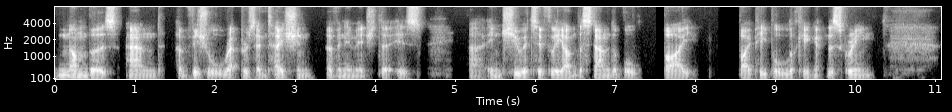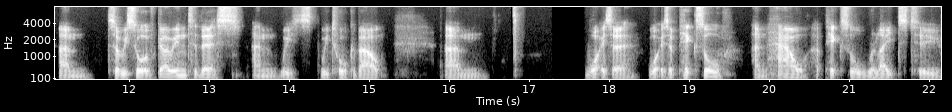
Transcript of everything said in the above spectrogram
numbers and a visual representation of an image that is uh, intuitively understandable by by people looking at the screen. Um, so we sort of go into this and we we talk about um, what is a what is a pixel and how a pixel relates to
